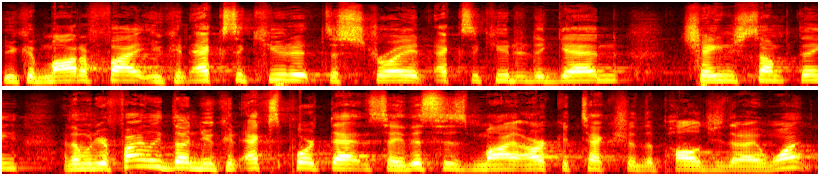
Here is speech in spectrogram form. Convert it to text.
You can modify it. You can execute it, destroy it, execute it again, change something. And then when you're finally done, you can export that and say, this is my architecture, the topology that I want.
